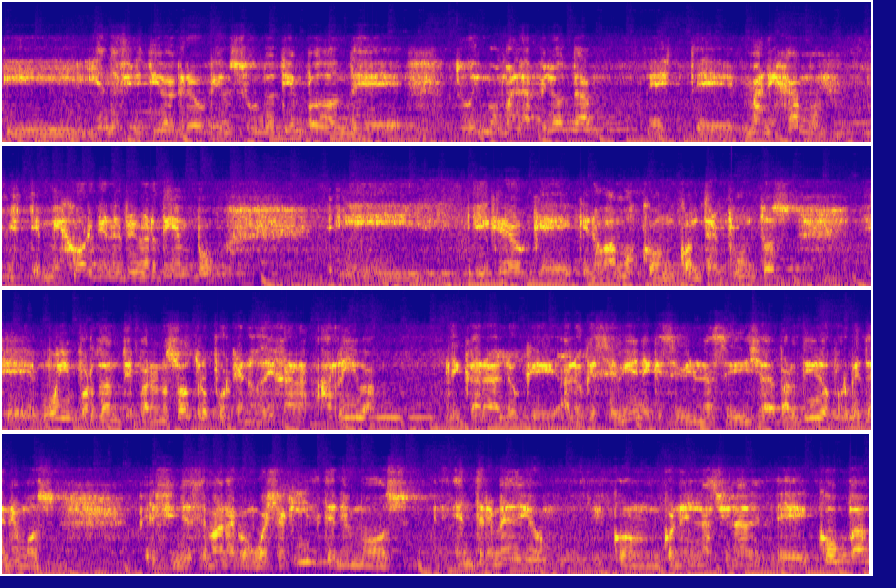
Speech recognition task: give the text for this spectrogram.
Y, en definitiva creo que en segundo tiempo donde tuvimos más la pelota, este, manejamos este, mejor que en el primer tiempo y, creo que, nos vamos con, tres puntos eh, muy importantes para nosotros porque nos dejan arriba de cara a lo que a lo que se viene, que se viene una seguidilla de partidos, porque tenemos el fin de semana con Guayaquil, tenemos entre medio con, el Nacional eh, Copa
